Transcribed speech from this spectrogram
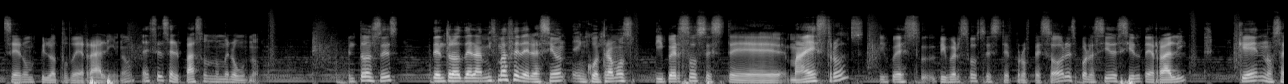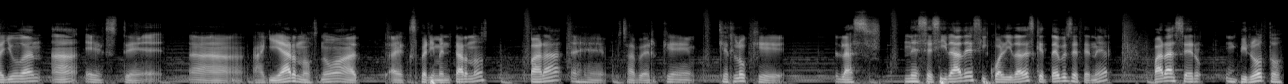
ser un piloto de rally no ese es el paso número uno entonces dentro de la misma federación encontramos diversos este, maestros, diversos, este, profesores, por así decir, de rally, que nos ayudan a, este, a, guiarnos, ¿no? A, experimentarnos para eh, saber qué, qué es lo que las necesidades y cualidades que debes de tener para ser un piloto.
